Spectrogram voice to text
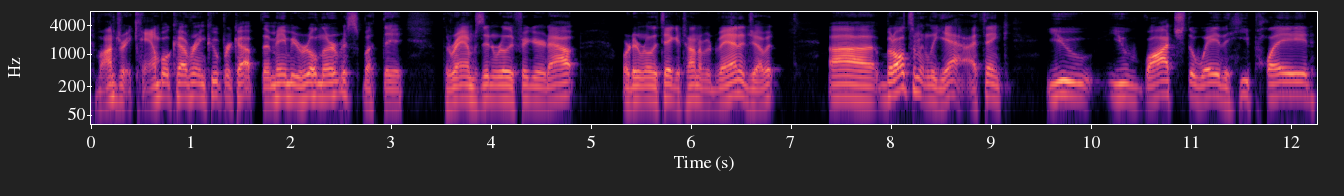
De'Vondre Campbell covering Cooper Kupp. that made me real nervous, but the the Rams didn't really figure it out or didn't really take a ton of advantage of it. Uh, but ultimately, yeah, I think you you watch the way that he played.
